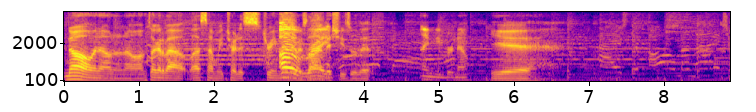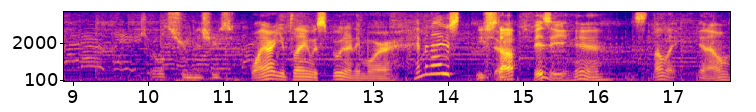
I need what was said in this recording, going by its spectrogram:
No, no, no, no. I'm talking about last time we tried to stream it. there Oh, was a lot of issues with it. I remember now. Yeah. Old stream issues. Why aren't you playing with Spoon anymore? Him and I just You stopped? busy. Yeah. It's not like you know.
